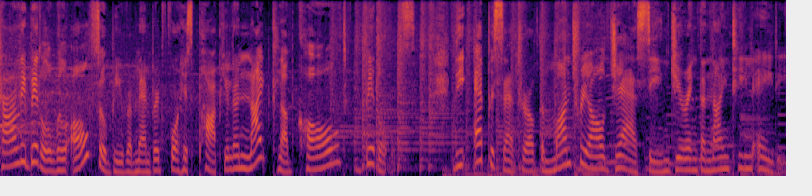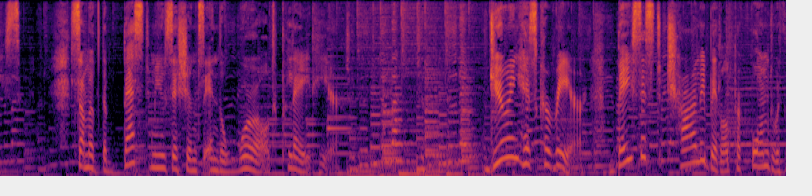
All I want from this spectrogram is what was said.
Charlie Biddle will also be remembered for his popular nightclub called Biddle's, the epicenter of the Montreal jazz scene during the 1980s. Some of the best musicians in the world played here. During his career, bassist Charlie Biddle performed with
